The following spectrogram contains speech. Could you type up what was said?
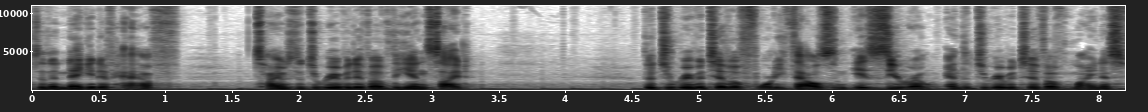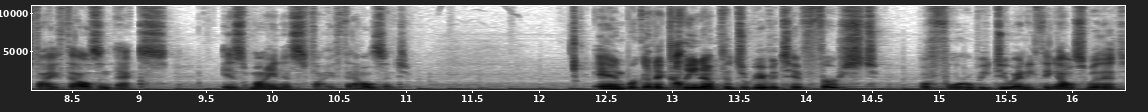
to the negative half times the derivative of the inside. The derivative of 40,000 is 0, and the derivative of minus 5,000x is minus 5,000. And we're going to clean up the derivative first before we do anything else with it.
